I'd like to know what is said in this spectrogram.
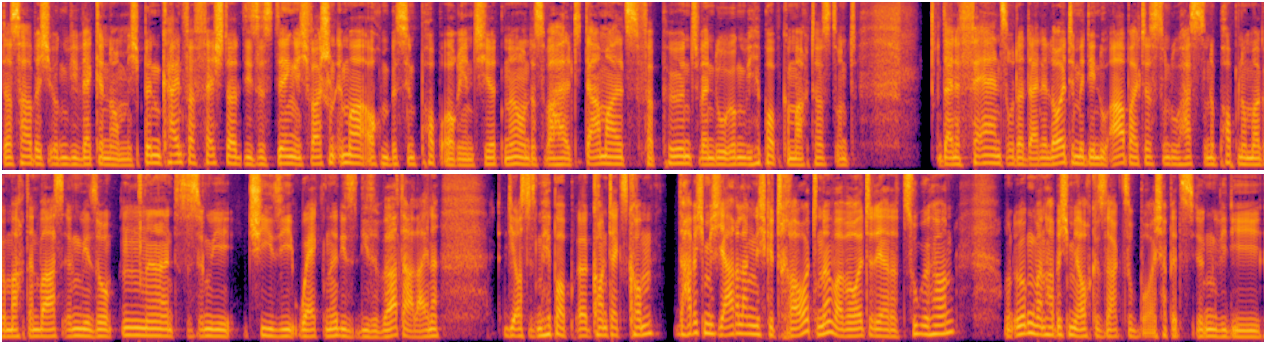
das habe ich irgendwie weggenommen. Ich bin kein Verfechter dieses Ding. Ich war schon immer auch ein bisschen Pop-orientiert, ne? Und das war halt damals verpönt, wenn du irgendwie Hip-Hop gemacht hast und deine Fans oder deine Leute, mit denen du arbeitest und du hast so eine Popnummer gemacht, dann war es irgendwie so, mm, das ist irgendwie cheesy, wack, ne, diese, diese Wörter alleine die aus diesem Hip-Hop-Kontext kommen. Da habe ich mich jahrelang nicht getraut, ne, weil wir wollte ja dazugehören. Und irgendwann habe ich mir auch gesagt, so, boah, ich habe jetzt irgendwie die,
